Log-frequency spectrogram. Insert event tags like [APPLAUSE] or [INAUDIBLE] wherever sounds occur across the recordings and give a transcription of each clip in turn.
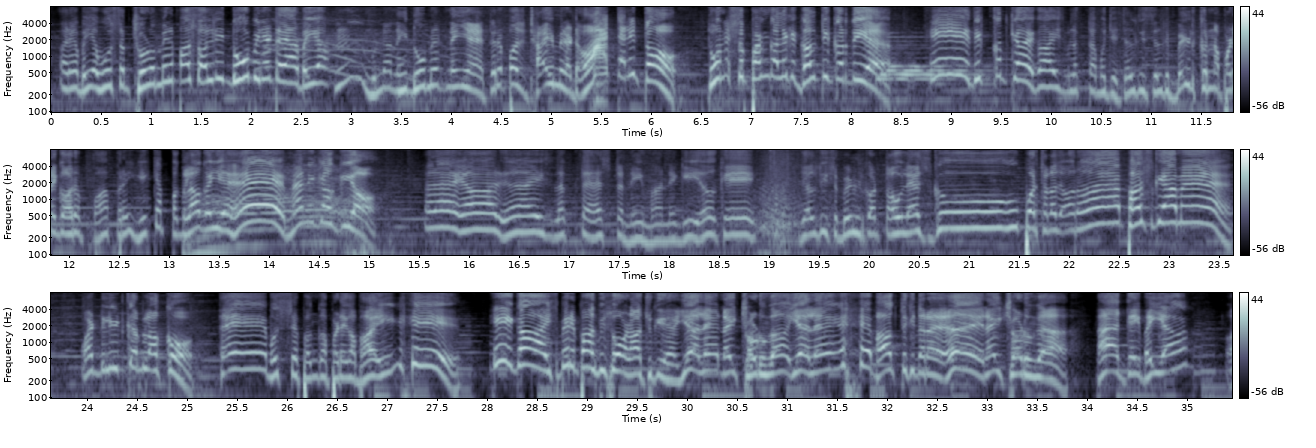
अरे भैया वो सब छोड़ो। मेरे पास ऑलरेडी दो मिनट है यार भैया। हम्म, मुन्ना नहीं दो मिनट नहीं है। तेरे पास ढाई मिनट तेरी तो! तूने सब पंगा लेके गलती कर दी है। ए दिक्कत क्या है गाइस लगता है मुझे जल्दी से जल्दी बिल्ड करना पड़ेगा। और बाप रे ये क्या पगला गई है? ए, मैंने क्या किया? अरे यार गाइस लगता है एस्टर नहीं मानेगी। ओके जल्दी से बिल्ड करता हूँ लेट्स गो ऊपर चला जा रहा फंस गया मैं। और डिलीट कर ब्लॉक को। हे मुझसे पंगा पड़ेगा भाई। हे हे गाइस मेरे पास भी सोड आ चुकी है। ये ले नहीं छोड़ूँगा ये ले। भागते की तरह है। नहीं छोड़ूँगा। भाग गई भैया।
